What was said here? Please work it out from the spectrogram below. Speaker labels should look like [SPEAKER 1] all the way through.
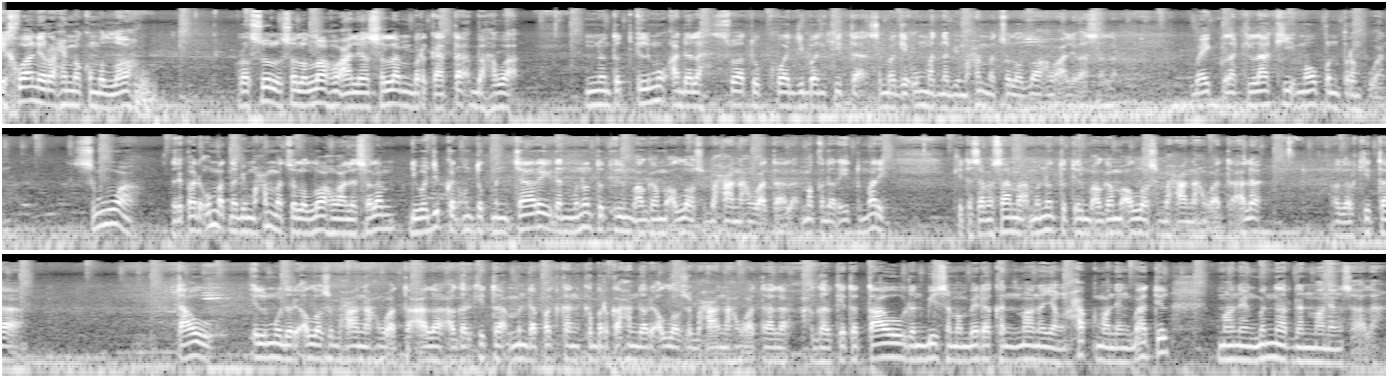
[SPEAKER 1] Ikhwani rahimakumullah. Rasul Shallallahu alaihi wasallam berkata bahwa menuntut ilmu adalah suatu kewajiban kita sebagai umat Nabi Muhammad Shallallahu alaihi wasallam. Baik laki-laki maupun perempuan. Semua daripada umat Nabi Muhammad Shallallahu alaihi wasallam diwajibkan untuk mencari dan menuntut ilmu agama Allah Subhanahu wa taala. Maka dari itu mari kita sama-sama menuntut ilmu agama Allah Subhanahu wa taala agar kita tahu ilmu dari Allah Subhanahu wa taala agar kita mendapatkan keberkahan dari Allah Subhanahu wa taala agar kita tahu dan bisa membedakan mana yang hak, mana yang batil, mana yang benar dan mana yang salah.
